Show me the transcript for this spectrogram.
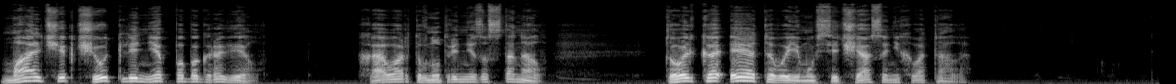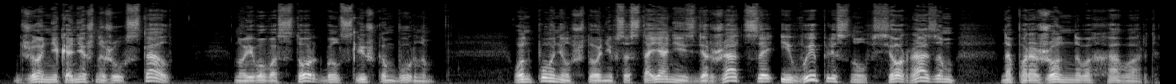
Мальчик чуть ли не побагровел. Хавард внутренне застонал. Только этого ему сейчас и не хватало. Джонни, конечно же, устал, но его восторг был слишком бурным. Он понял, что не в состоянии сдержаться, и выплеснул все разом на пораженного Хаварда.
